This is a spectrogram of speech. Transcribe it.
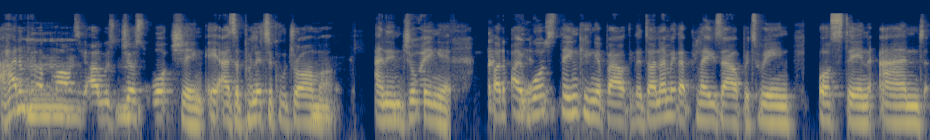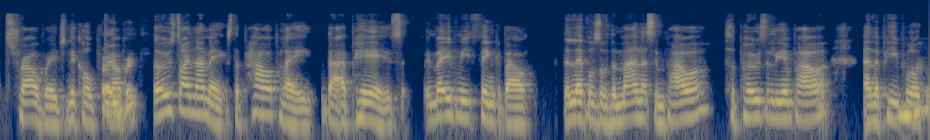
I hadn't put a mm. party. I was just watching it as a political drama and enjoying it. But I yeah. was thinking about the dynamic that plays out between Austin and Trowbridge, Nicol Trowbridge. Those dynamics, the power play that appears, it made me think about the levels of the man that's in power, supposedly in power, and the people mm-hmm.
